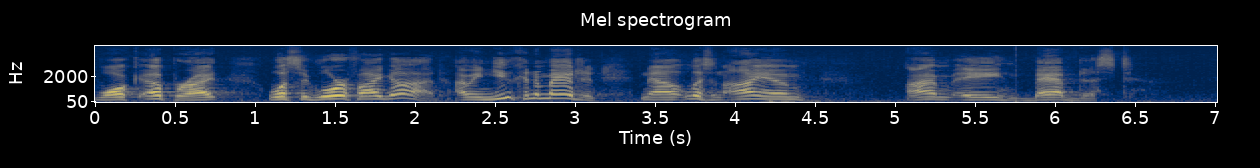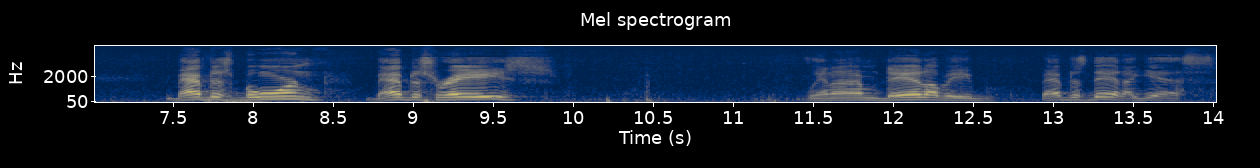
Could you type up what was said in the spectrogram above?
walk upright was to glorify God. I mean, you can imagine. Now, listen, I am I'm a Baptist. Baptist born, Baptist raised. When I'm dead, I'll be Baptist dead, I guess.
